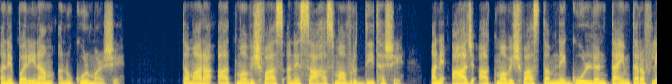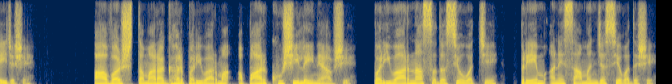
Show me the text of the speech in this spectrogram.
અને પરિણામ અનુકૂળ મળશે. તમારા આત્મવિશ્વાસ અને સાહસમાં વૃદ્ધિ થશે અને આ જ આત્મવિશ્વાસ તમને ગોલ્ડન ટાઈમ તરફ લઈ જશે. આ વર્ષ તમારા ઘર પરિવારમાં અપાર ખુશી લઈને આવશે. પરિવારના સદસ્યો વચ્ચે પ્રેમ અને સામંજસ્ય વધશે.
